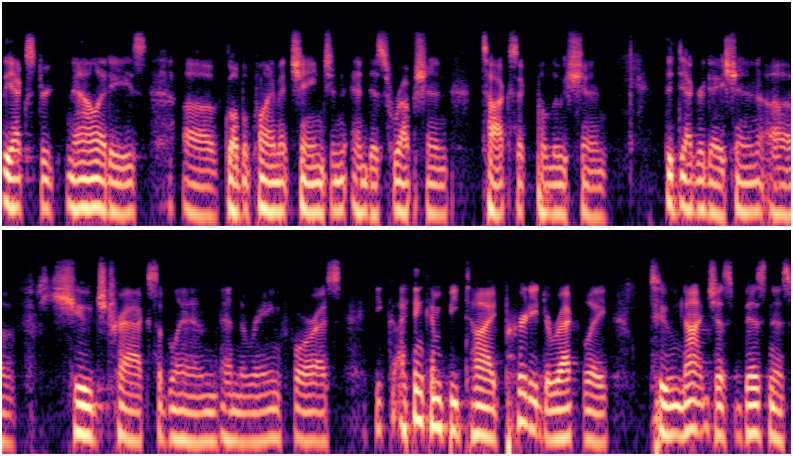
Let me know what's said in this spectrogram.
the externalities of global climate change and, and disruption, toxic pollution, the degradation of huge tracts of land and the rainforests, I think can be tied pretty directly to not just business,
